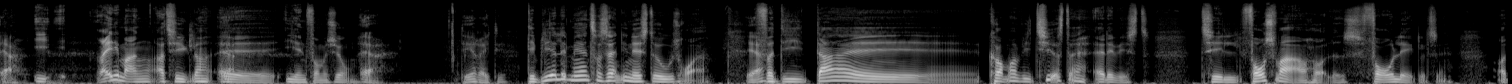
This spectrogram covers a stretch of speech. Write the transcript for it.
ja. i rigtig mange artikler ja. øh, i Information. Ja, det er rigtigt. Det bliver lidt mere interessant i næste uge, tror jeg. Ja. Fordi der øh, kommer vi tirsdag, er det vist, til forsvarerholdets forelæggelse. Og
